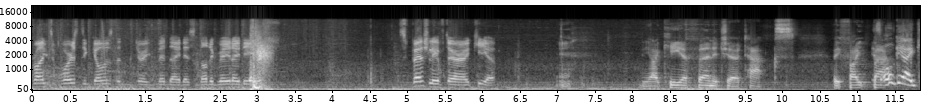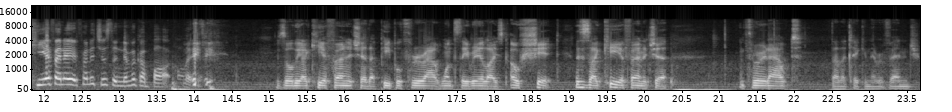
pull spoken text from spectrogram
running towards the ghost during midnight is not a great idea. Especially if they're IKEA. The IKEA furniture attacks. They fight back. it's all the IKEA furniture that never got bought. Like, It's all the IKEA furniture that people threw out once they realised, oh shit, this is IKEA furniture, and threw it out. Now they're taking their revenge.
